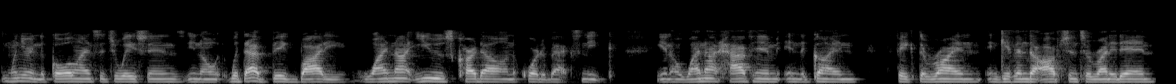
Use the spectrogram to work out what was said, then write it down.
when you're in the goal line situations, you know, with that big body, why not use Cardale on the quarterback sneak? You know, why not have him in the gun fake the run and give him the option to run it in,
